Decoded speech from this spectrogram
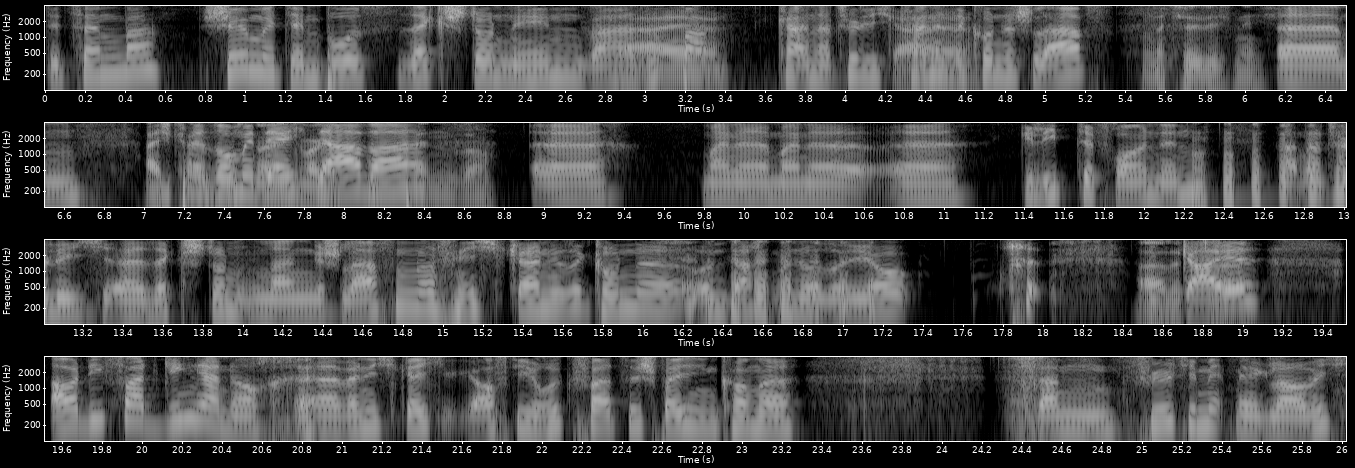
Dezember. Schön mit dem Bus, sechs Stunden hin, war Geil. super. Ke natürlich Geil. keine Sekunde Schlaf. Natürlich nicht. Ähm, Aber die kann Person, mit der ich da war, pennen, so. äh, meine, meine äh, geliebte Freundin hat natürlich äh, sechs Stunden lang geschlafen und ich keine Sekunde und dachte mir nur so, yo, Alles geil. Aber die Fahrt ging ja noch. Äh, wenn ich gleich auf die Rückfahrt zu sprechen komme, dann fühlt ihr mit mir, glaube ich.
